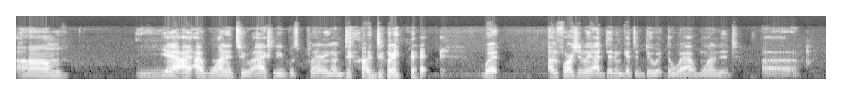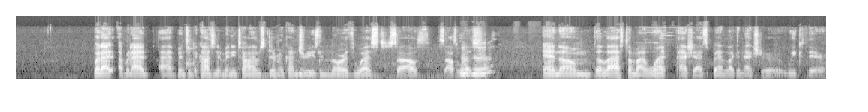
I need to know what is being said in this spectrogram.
Um, yeah, I, I wanted to. I actually was planning on on doing that, but unfortunately, I didn't get to do it the way I wanted. Uh, but I but I I've been to the continent many times, different countries, north, west, south, southwest. Mm-hmm. And um, the last time I went, actually, I spent like an extra week there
